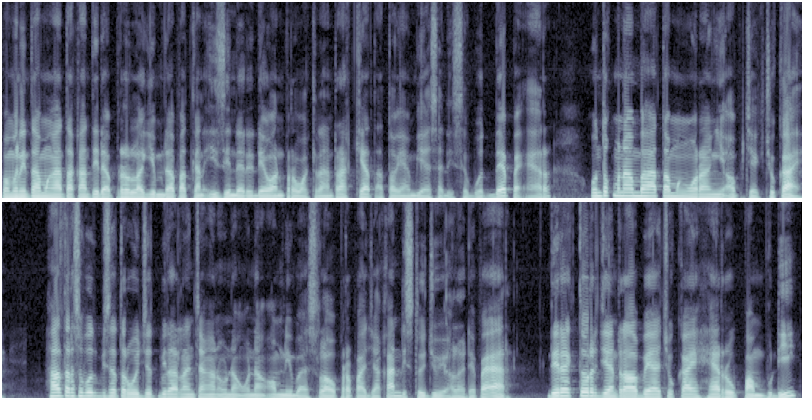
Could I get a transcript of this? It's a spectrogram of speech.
Pemerintah mengatakan tidak perlu lagi mendapatkan izin dari Dewan Perwakilan Rakyat atau yang biasa disebut DPR untuk menambah atau mengurangi objek cukai. Hal tersebut bisa terwujud bila rancangan Undang-Undang Omnibus Law perpajakan disetujui oleh DPR. Direktur Jenderal Bea Cukai Heru Pambudi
